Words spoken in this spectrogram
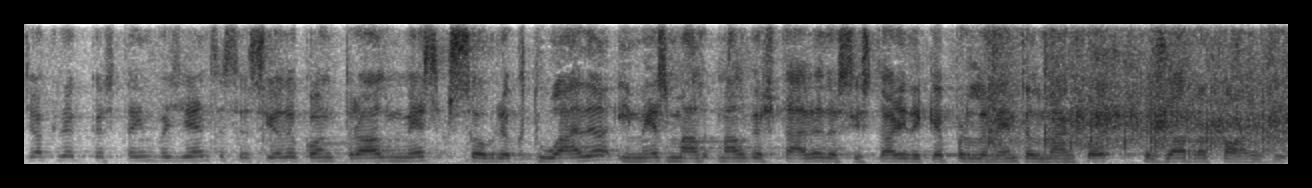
Jo crec que estem veient la sessió de control més sobreactuada i més mal, malgastada de la història d'aquest Parlament, el manco que jo recordo.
